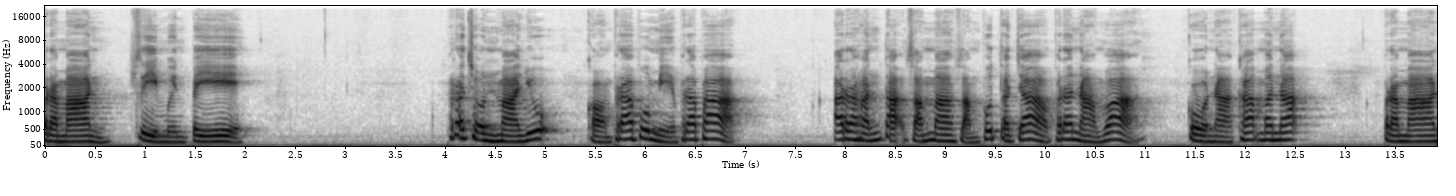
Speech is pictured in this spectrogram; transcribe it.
ประมาณ 40,000 ปี พระชนมายุของพระผู้มีพระภาค อรหันตสัมมาสัมพุทธเจ้าพระนามว่า โกนาคมณะ ประมาณ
